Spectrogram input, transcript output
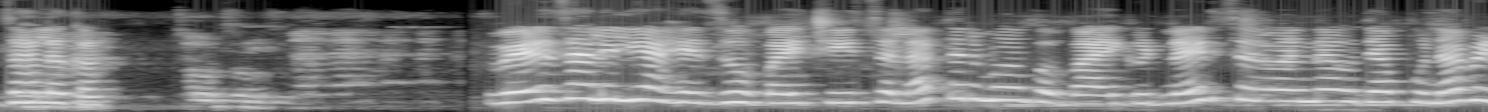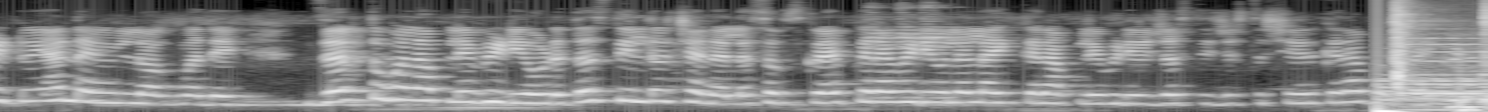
झालं का? चल चल चल. वेळ झालेली आहे झोपायची. चला तर मग बाय गुड नाईट सर्वांना. उद्या पुन्हा भेटूया नवीन व्लॉगमध्ये जर तुम्हाला आपले व्हिडिओ आवडत असतील तर चॅनलला सबस्क्राईब करा. व्हिडिओला लाईक करा. आपले व्हिडिओ जास्तीत जास्त शेअर करा. बाय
